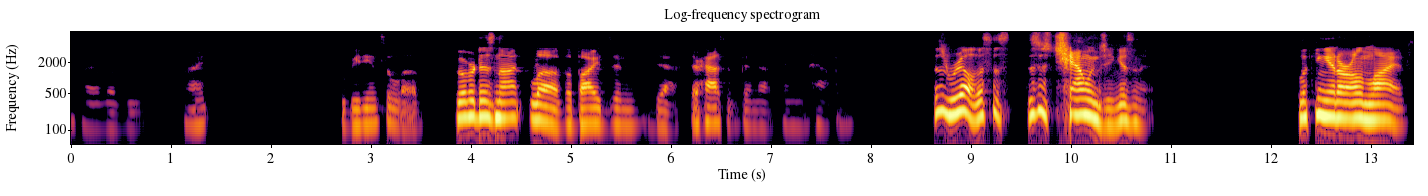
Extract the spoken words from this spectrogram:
as I have loved you, right? Obedience and love. Whoever does not love abides in death. There hasn't been that thing that happens. This is real. This is this is challenging, isn't it? Looking at our own lives.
